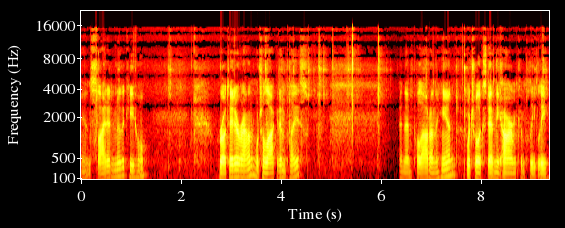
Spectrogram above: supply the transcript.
and slide it into the keyhole rotate it around, which will lock it in place, and then pull out on the hand, which will extend the arm completely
